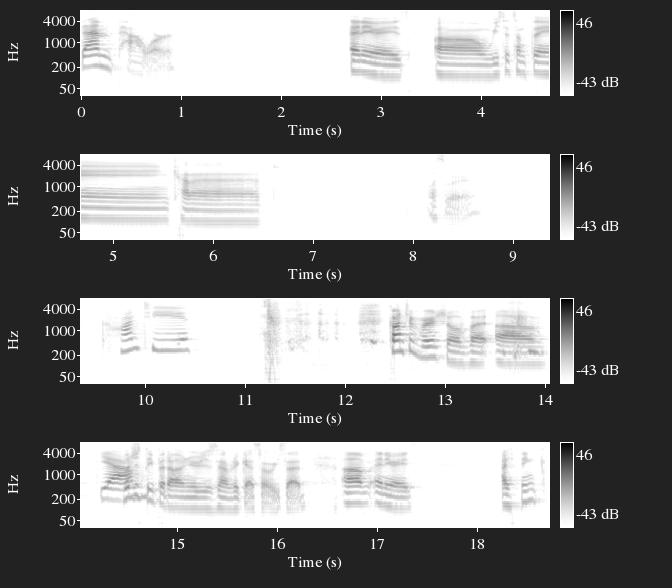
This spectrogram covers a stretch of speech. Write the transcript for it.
Them power. Anyways, um, we said something kind of. What's the word? Conti. Controversial, but um, Yeah. we'll just leave it out and you're just having to guess what we said. Um, anyways, I think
